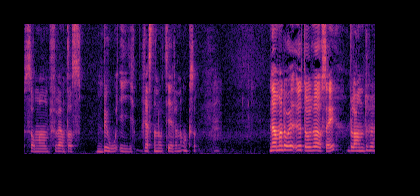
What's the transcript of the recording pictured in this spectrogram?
som man förväntas bo i resten av tiden också. När man då är ute och rör sig bland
